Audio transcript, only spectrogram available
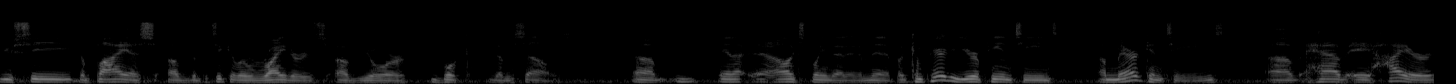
you see the bias of the particular writers of your book themselves. Um, and I, will explain that in a minute. But compared to European teens, American teens uh, have a higher,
